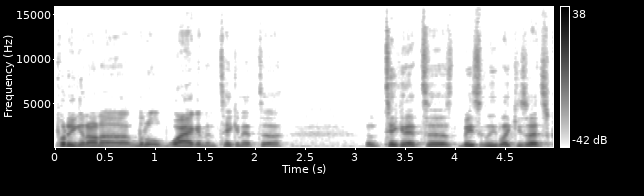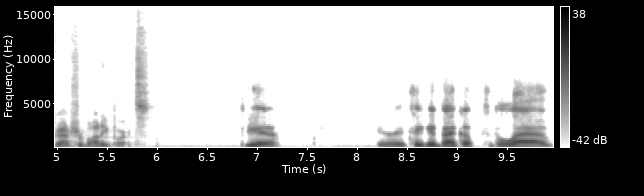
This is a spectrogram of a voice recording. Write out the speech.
putting it on a little wagon and taking it to taking it to basically, like you said, scratch for body parts. Yeah, you know, they take it back up to the lab,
